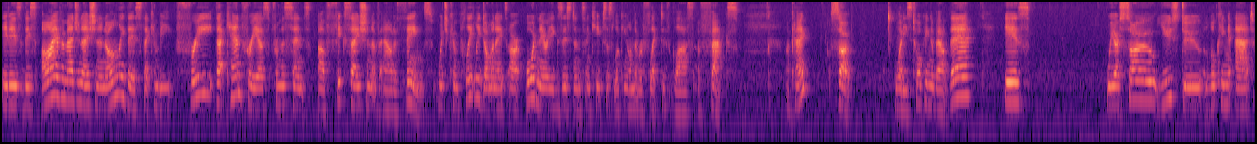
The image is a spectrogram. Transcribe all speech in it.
it is this eye of imagination and only this that can be free, that can free us from the sense of fixation of outer things, which completely dominates our ordinary existence and keeps us looking on the reflective glass of facts. Okay, so what he's talking about there is we are so used to looking at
